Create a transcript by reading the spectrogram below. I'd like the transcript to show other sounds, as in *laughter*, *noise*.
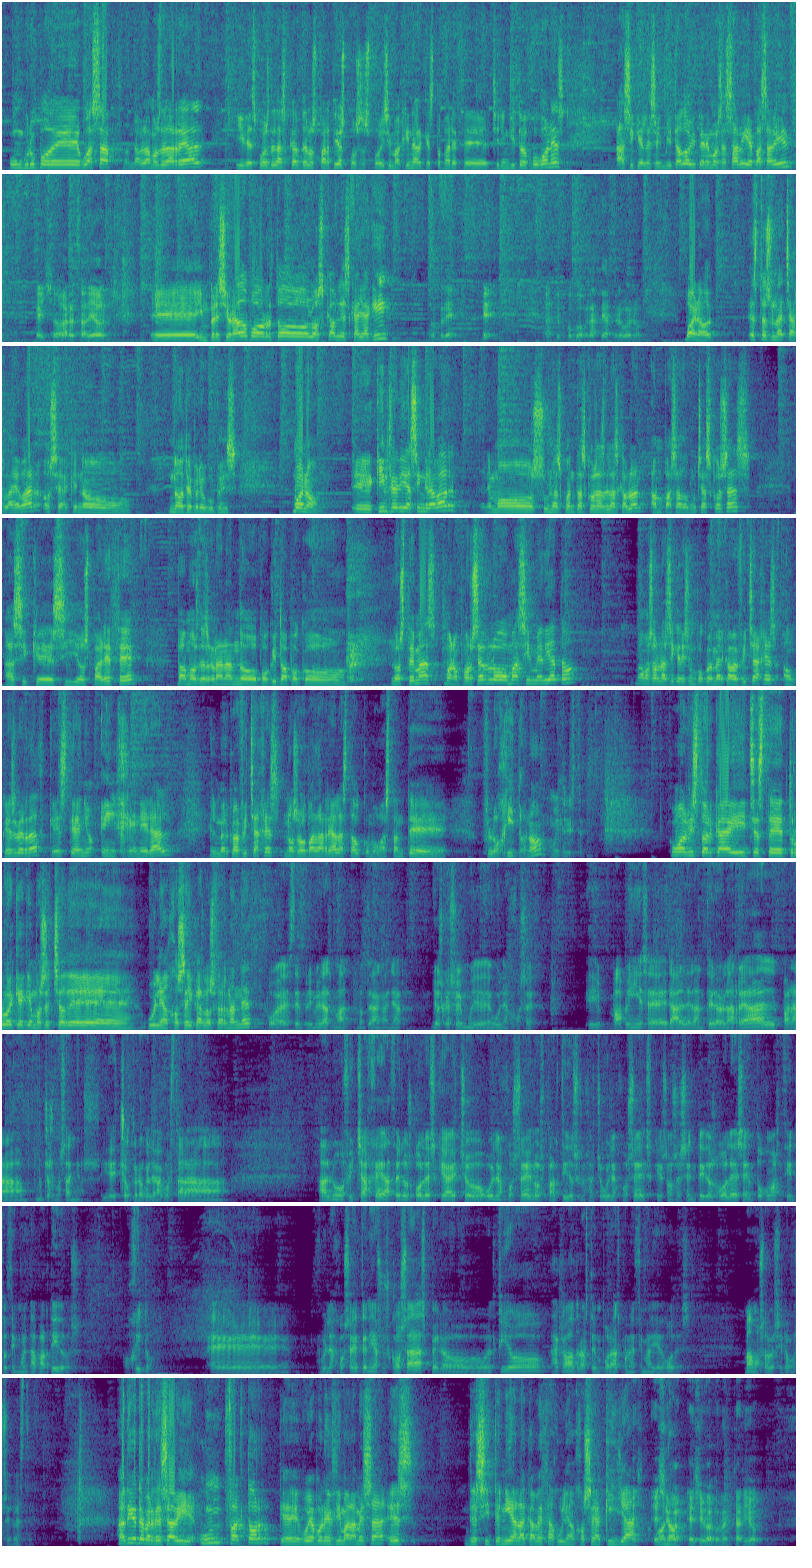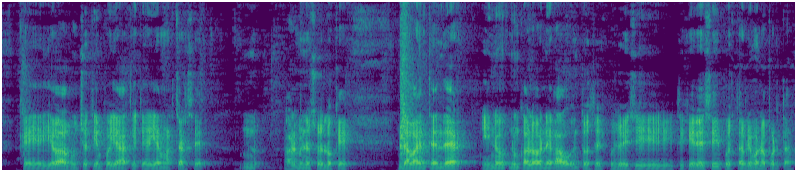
un grupo de WhatsApp donde hablamos de la Real y después de, las, de los partidos pues os podéis imaginar que esto parece el chiringuito de jugones. Así que les he invitado y tenemos a Xavi, ¿eh, Xavi? ¿Qué ha hecho? León. Eh, impresionado por todos los cables que hay aquí. Hombre, *laughs* hace un poco gracias, pero bueno. Bueno, esto es una charla de bar, o sea que no, no te preocupes. Bueno, eh, 15 días sin grabar, tenemos unas cuantas cosas de las que hablan, han pasado muchas cosas, así que si os parece, vamos desgranando poquito a poco los temas. Bueno, por ser lo más inmediato, vamos a hablar si queréis un poco de mercado de fichajes, aunque es verdad que este año en general el mercado de fichajes, no solo para la Real, ha estado como bastante flojito, ¿no? Muy triste. ¿Cómo has visto, Arcaich, este trueque que hemos hecho de William José y Carlos Fernández? Pues de primeras mal, no te va a engañar. Yo es que soy muy de William José. Y para mí ese era el delantero de la Real para muchos más años. Y de hecho creo que le va a costar al nuevo fichaje hacer los goles que ha hecho William José, los partidos que los ha hecho William José. Es que son 62 goles en poco más de 150 partidos. Ojito. Eh, William José tenía sus cosas, pero el tío ha acabado otras temporadas por encima de 10 goles. Vamos a ver si lo consigue este. ¿A ti qué te parece, Xavi? Un factor que voy a poner encima de la mesa es de si tenía la cabeza Julián José aquí ya Es- o eso, no. iba, eso iba a comentar yo. Que llevaba mucho tiempo ya que quería marcharse. no- al menos eso es lo que daba a entender y no, nunca lo ha negado. Entonces, pues oye, si te quieres ir, pues te abrimos la puerta.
